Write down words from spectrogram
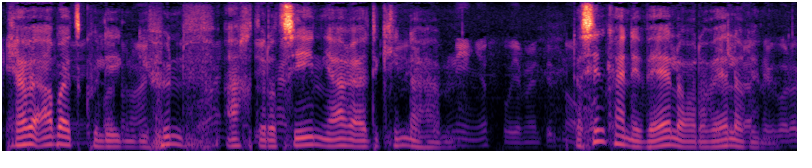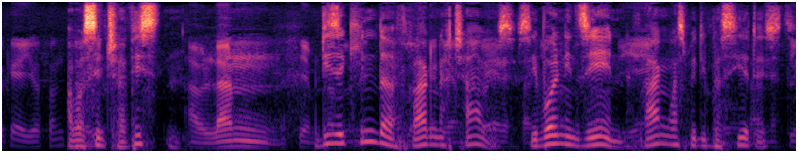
Ich habe Arbeitskollegen, die fünf, acht oder zehn Jahre alte Kinder haben. Das sind keine Wähler oder Wählerinnen, aber es sind Chavisten. Und diese Kinder fragen nach Chavez. Sie wollen ihn sehen, fragen, was mit ihm passiert ist.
